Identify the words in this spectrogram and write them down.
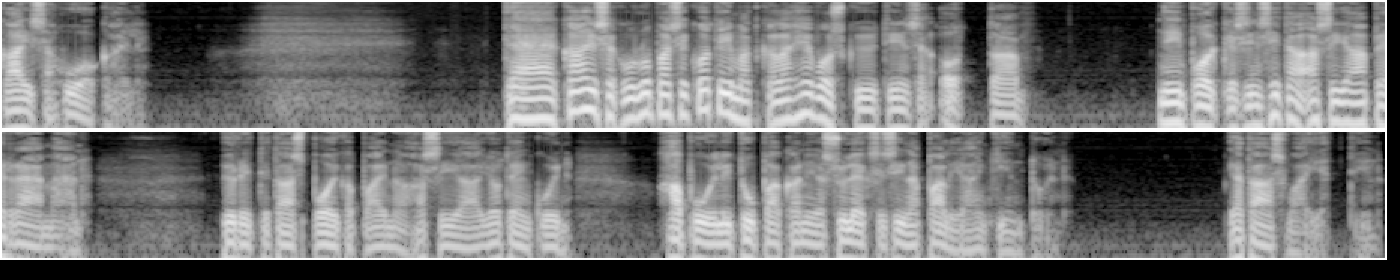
Kaisa huokaili. Tää Kaisa, kun lupasi kotimatkalla hevoskyytiinsä ottaa, niin poikkesin sitä asiaa peräämään. Yritti taas poika painaa asiaa joten kuin hapuili tupakan ja syleksi siinä paljain kintuin. Ja taas vaiettiin.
